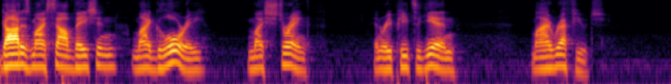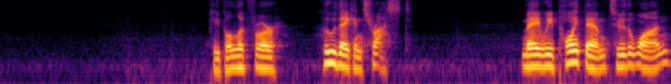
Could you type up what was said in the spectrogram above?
God is my salvation, my glory, my strength, and repeats again, my refuge. People look for who they can trust. May we point them to the one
